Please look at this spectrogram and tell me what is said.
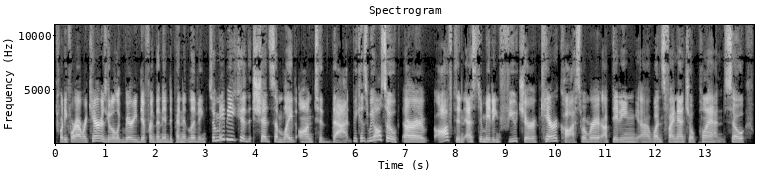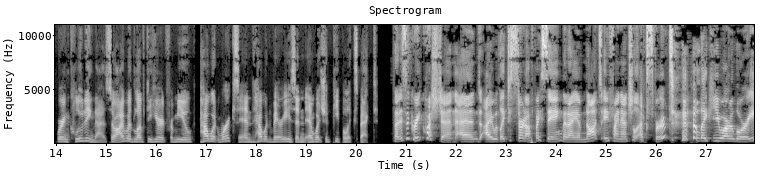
24 hour care is going to look very different than independent living. So maybe you could shed some light onto that because we also are often estimating future care costs when we're updating uh, one's financial plan. So we're including that. So I would love to hear it from you how it works and how it varies and, and what should people expect. That is a great question. And I would like to start off by saying that I am not a financial expert like you are, Lori.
